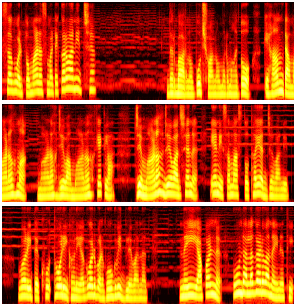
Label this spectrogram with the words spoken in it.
સગવડ તો માણસ માટે કરવાની જ છે. દરબારનો પૂછવાનો મર્મ હતો કે હામટા માણસમાં માણસ જેવા માણસ કેટલા? જે માણસ જેવા છે ને, એની સમાસ તો થઈ જ જવાની વળી તે થોડી ઘણી અગવડ પણ ભોગવી જ લેવાના. ને ઈ આપણને ભૂંડા લગાડવાનાય નથી.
